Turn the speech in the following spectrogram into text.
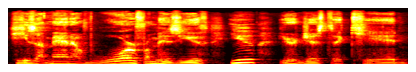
he's a man of war from his youth. You, you're just a kid.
